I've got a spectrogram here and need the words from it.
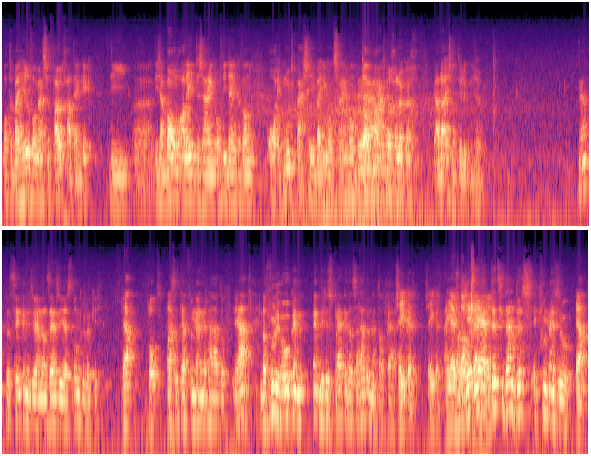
wat er bij heel veel mensen fout gaat, denk ik. Die, eh, die zijn bang om alleen te zijn of die denken van, oh ik moet per se bij iemand zijn, want Ja. dat maakt me gelukkig. Ja, dat is natuurlijk niet zo. Ja, dat is zeker niet zo. En dan zijn ze juist ongelukkig. Ja, klopt. Als het even minder gaat. Of, ja, en dat voel je ook in, in de gesprekken dat ze hebben met elkaar. zeker, zeker. En juist dan jij, jij krijg hebt je... dit gedaan, dus ik voel mij zo. Ja,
